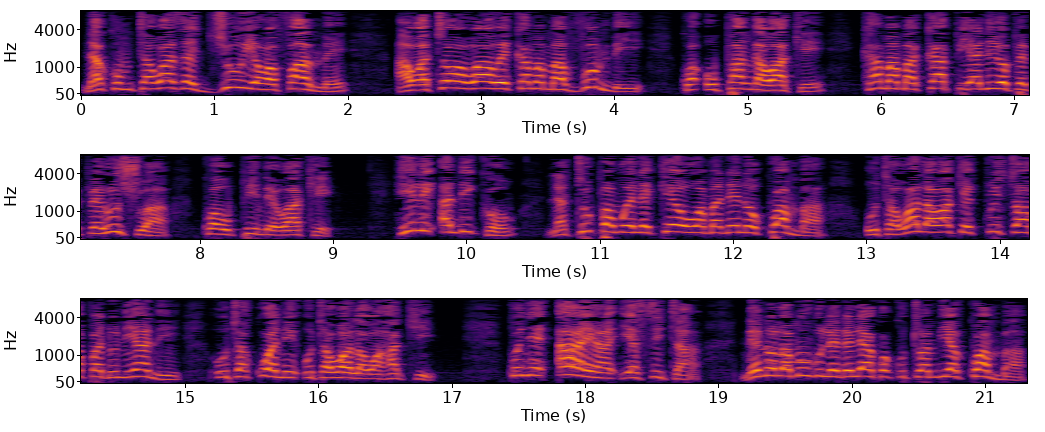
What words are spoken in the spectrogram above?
na kumtawaza juu ya wafalme awatoa wawe kama mavumbi kwa upanga wake kama makapi yaliyopeperushwa kwa upinde wake. Hili andiko latupa mwelekeo wa maneno kwamba utawala wake kristo hapa duniani utakuwa ni utawala wa haki. Kwenye aya ya sita neno la mungu liendelea kwa kutwambia kwamba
